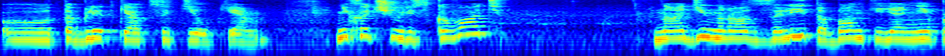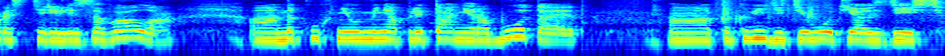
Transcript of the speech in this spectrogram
э, таблетки ацетилки. Не хочу рисковать. На один раз залито, банки я не простерилизовала. На кухне у меня плита не работает. Как видите, вот я здесь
